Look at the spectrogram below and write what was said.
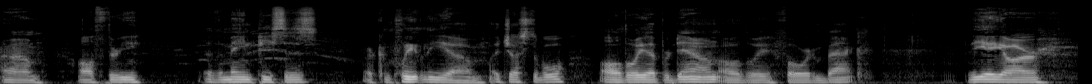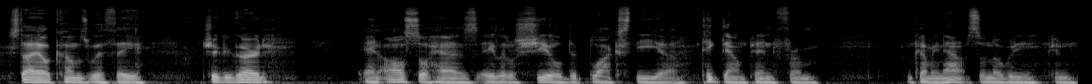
Um, all three of the main pieces are completely um, adjustable all the way up or down, all the way forward and back. The AR style comes with a trigger guard and also has a little shield that blocks the uh, takedown pin from from coming out so nobody can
